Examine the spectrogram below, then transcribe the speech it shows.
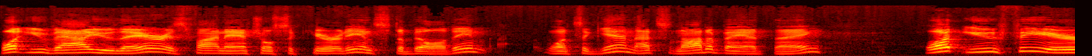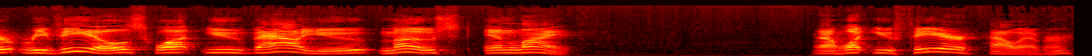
what you value there is financial security and stability. And once again, that's not a bad thing. What you fear reveals what you value most in life. Now, what you fear, however,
